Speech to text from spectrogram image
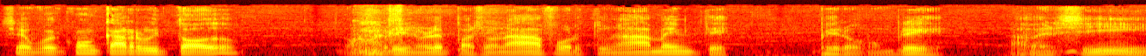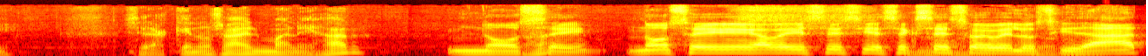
se fue con carro y todo. Hombre, y no le pasó nada afortunadamente. Pero, hombre, a ver si. ¿Será que no saben manejar? No sé. No sé a veces si es exceso ¿Ah? No, de velocidad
